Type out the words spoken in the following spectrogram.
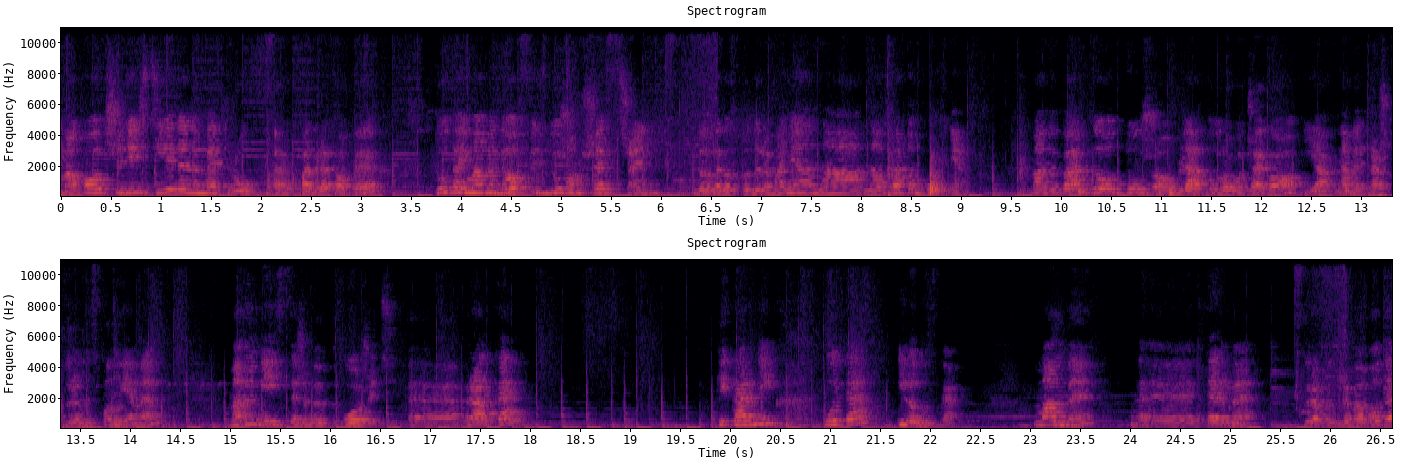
Ma około 31 metrów e, kwadratowych. Tutaj mamy dosyć dużą przestrzeń do zagospodarowania na, na otwartą kuchnię. Mamy bardzo dużo blatu roboczego, jak na metraż, którym dysponujemy. Mamy miejsce, żeby włożyć e, pralkę, piekarnik, płytę i lodówkę. Mamy e, termę, która podgrzewa wodę,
